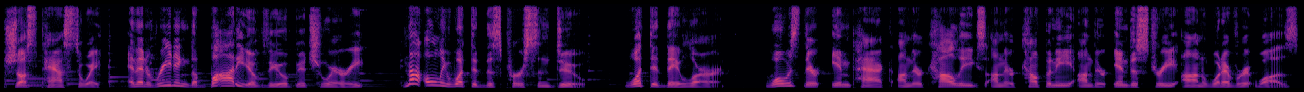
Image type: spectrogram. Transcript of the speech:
just passed away. And then reading the body of the obituary, not only what did this person do, what did they learn? What was their impact on their colleagues, on their company, on their industry, on whatever it was?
